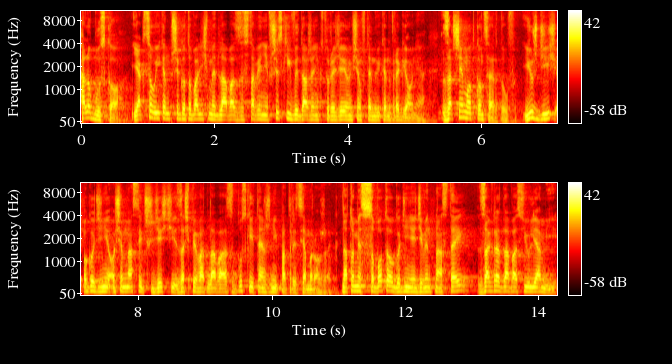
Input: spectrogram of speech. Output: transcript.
Halo Busko, jak co weekend przygotowaliśmy dla Was zestawienie wszystkich wydarzeń, które dzieją się w ten weekend w regionie. Zaczniemy od koncertów. Już dziś o godzinie 18.30 zaśpiewa dla Was w Buskiej Tężni Patrycja Mrożek. Natomiast w sobotę o godzinie 19.00 zagra dla Was Julia Mi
